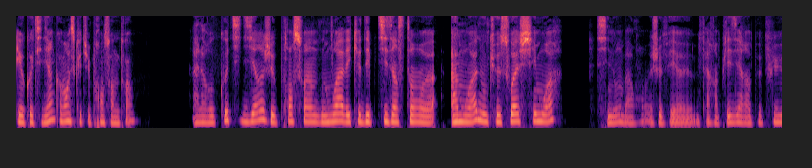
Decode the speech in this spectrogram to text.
Et au quotidien, comment est-ce que tu prends soin de toi? Alors au quotidien, je prends soin de moi avec des petits instants à moi, donc soit chez moi. Sinon, bah, je vais me faire un plaisir un peu plus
